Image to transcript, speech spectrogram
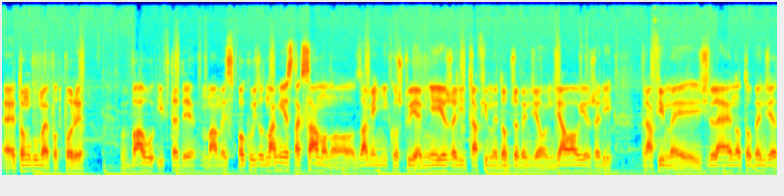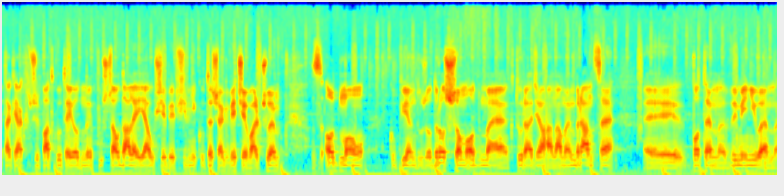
e, tą gumę podpory wału i wtedy mamy spokój. Z odmami jest tak samo, no, zamiennik kosztuje mniej, jeżeli trafimy dobrze będzie on działał, jeżeli trafimy źle, no to będzie tak jak w przypadku tej odmy puszczał dalej. Ja u siebie w silniku też jak wiecie walczyłem z odmą, kupiłem dużo droższą odmę, która działa na membrance. Yy, Potem wymieniłem e,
